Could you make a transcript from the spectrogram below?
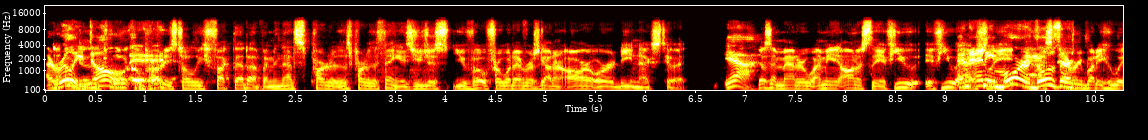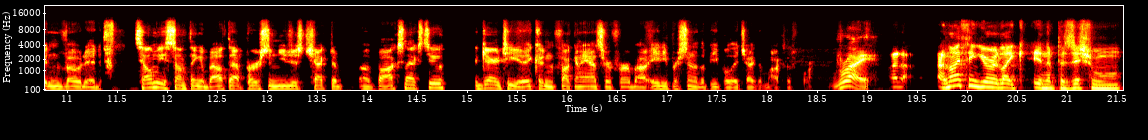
I No, really the don't. Political It- parties totally fucked that up. I mean, that's part of that's part of the thing is you just you vote for whatever's got an R or a D next to it. yeah. it Doesn't matter. I mean, honestly, if you if you And actually anymore, asked those are- everybody who went and voted, tell me something about that person you just checked a, a box next to. I guarantee you they couldn't fucking answer for about eighty percent of the people they checked the boxes for. Right. And I think you're like in a position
